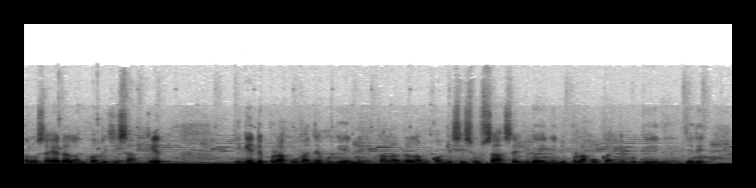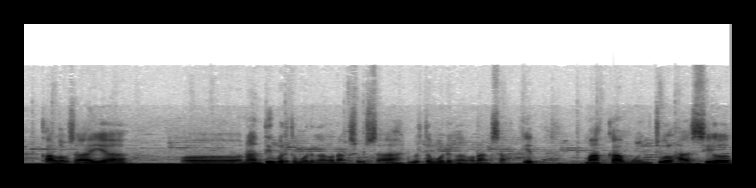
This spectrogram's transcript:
kalau saya dalam kondisi sakit ingin diperlakukannya begini. Kalau dalam kondisi susah saya juga ingin diperlakukannya begini. Jadi kalau saya e, nanti bertemu dengan orang susah, bertemu dengan orang sakit, maka muncul hasil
